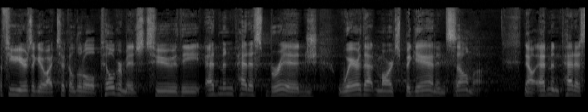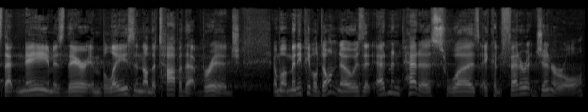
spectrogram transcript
A few years ago, I took a little pilgrimage to the Edmund Pettus Bridge where that march began in Selma. Now, Edmund Pettus, that name is there emblazoned on the top of that bridge. And what many people don't know is that Edmund Pettus was a Confederate general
